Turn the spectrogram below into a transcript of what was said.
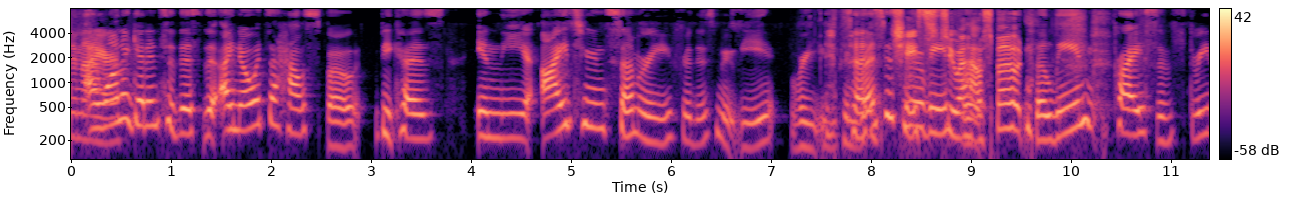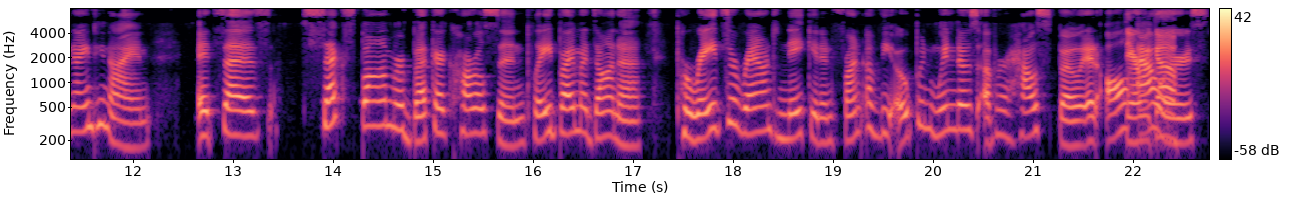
wolf. I want to get into this. I know it's a houseboat because in the iTunes summary for this movie, where you can rent Says this chased movie to a houseboat. the lean price of three ninety nine, it says sex bomb Rebecca Carlson, played by Madonna, parades around naked in front of the open windows of her houseboat at all There we go. hours.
